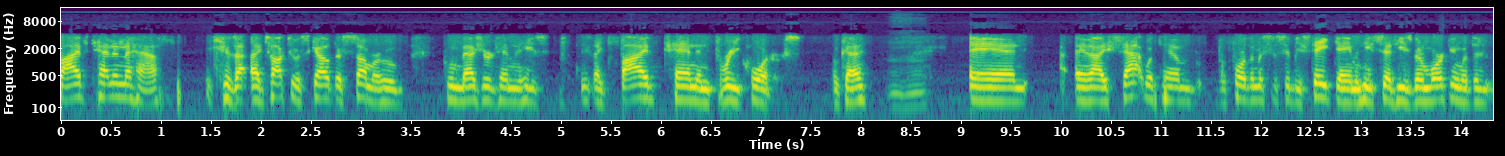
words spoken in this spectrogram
5'10 and a half because I, I talked to a scout this summer who, who measured him, and he's, he's like 5'10 and three quarters. Okay? Mm-hmm. And and I sat with him before the Mississippi State game, and he said he's been working with the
